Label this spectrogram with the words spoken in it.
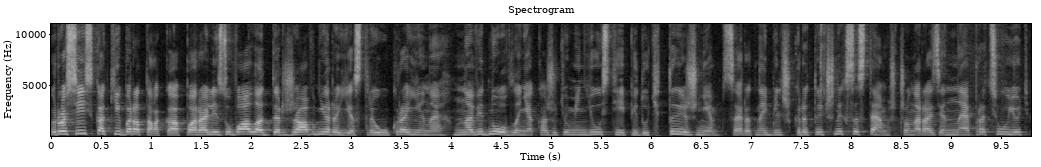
Російська кібератака паралізувала державні реєстри України. На відновлення кажуть у мін'юсті підуть тижні. Серед найбільш критичних систем, що наразі не працюють,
